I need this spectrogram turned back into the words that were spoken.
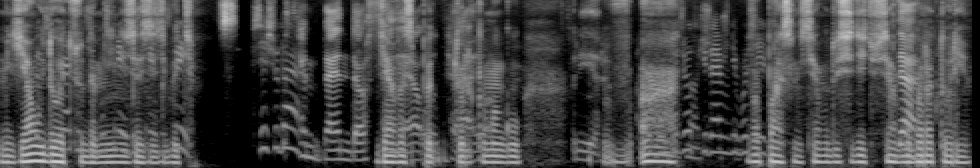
Я уйду отсюда, мне нельзя здесь быть. Все сюда. Я вас под- только могу в, А, а, в в опасность. Я буду сидеть у себя в Да. лаборатории.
